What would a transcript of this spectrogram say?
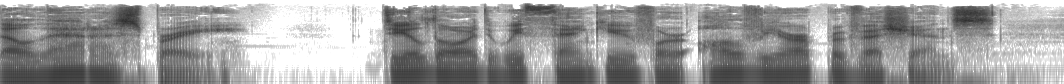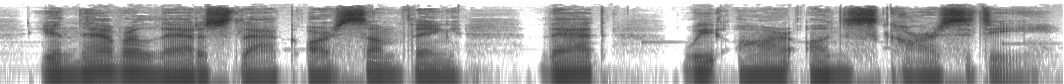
Now let us pray. Dear Lord, we thank you for all of your provisions. You never let us lack or something that we are on scarcity.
